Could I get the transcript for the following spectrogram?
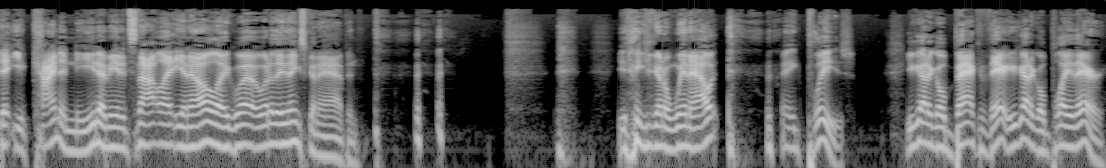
That you kind of need. I mean, it's not like, you know, like what, what do they think's going to happen? you think you're going to win out? please. You got to go back there. You got to go play there.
